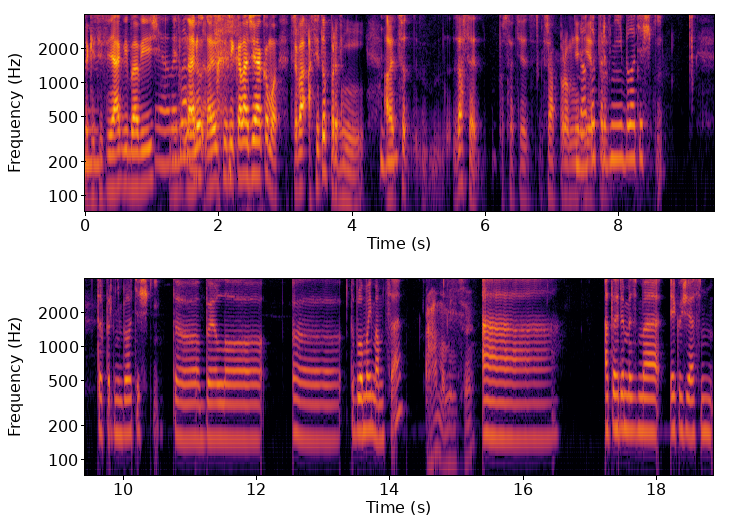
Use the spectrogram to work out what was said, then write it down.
tak jestli si nějak vybavíš, Jo, Vy- vybavím, najednou, no. najednou si říkala, že jako třeba asi to první, ale co, zase, v podstatě třeba pro mě No je to první bylo těžký. To první bylo těžký. To bylo, uh, to bylo mojí mamce Aha, mamince. a, a tehdy my jsme, jakože já jsem,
